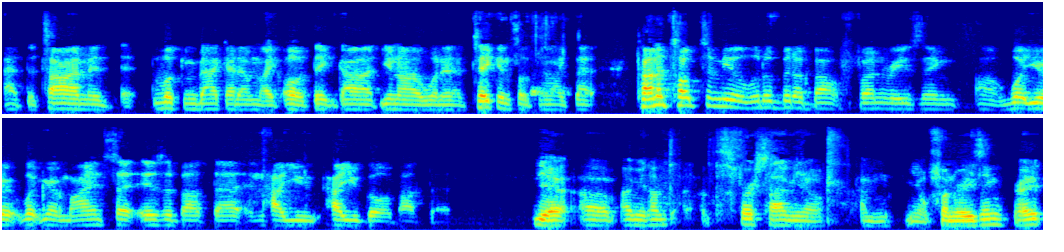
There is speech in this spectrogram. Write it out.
at the time. And looking back at it, I'm like, oh, thank God, you know, I wouldn't have taken something like that. Kind of talk to me a little bit about fundraising, uh, what your what your mindset is about that, and how you how you go about that. Yeah, um, I mean, I'm it's first time, you know, I'm you know fundraising, right?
